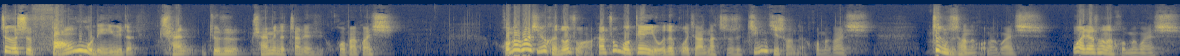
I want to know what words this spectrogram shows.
这个是防务领域的全，就是全面的战略伙伴关系。伙伴关系有很多种啊，像中国跟有的国家，那只是经济上的伙伴关系，政治上的伙伴关系外交上的伙伴关系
